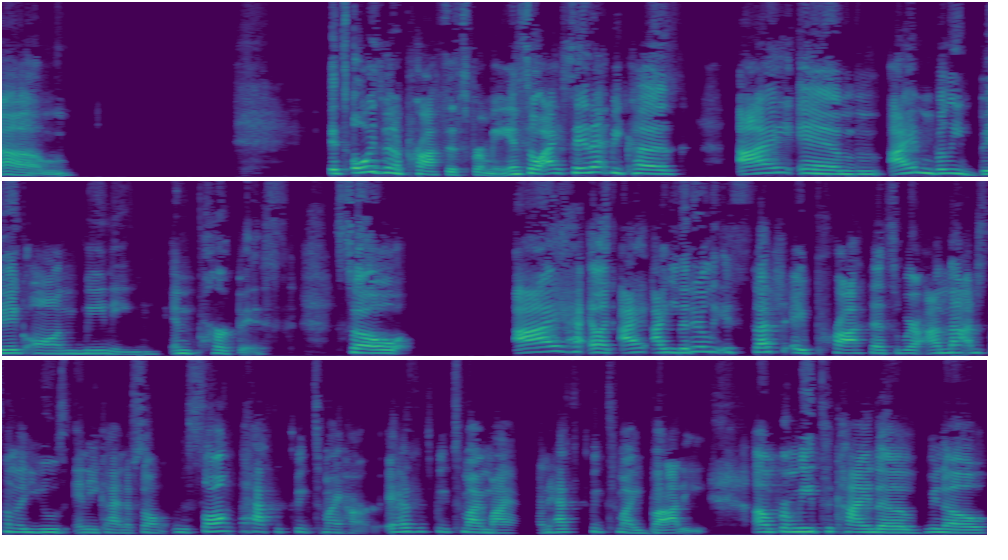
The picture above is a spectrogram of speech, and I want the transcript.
um, it's always been a process for me. And so I say that because I am, I'm really big on meaning and purpose. So I ha- like, I, I literally, it's such a process where I'm not just going to use any kind of song. The song has to speak to my heart. It has to speak to my mind. It has to speak to my body. Um, for me to kind of, you know,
